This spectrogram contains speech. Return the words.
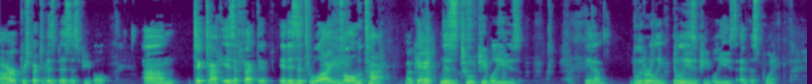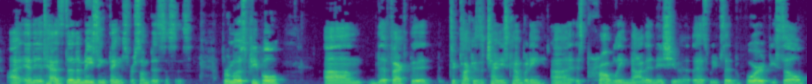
our perspective as business people, um, TikTok is effective. It is a tool I use all the time. Okay, this is a tool people use. You know, literally billions of people use at this point, uh, and it has done amazing things for some businesses. For most people, um, the fact that TikTok is a Chinese company uh, is probably not an issue, as we've said before. If you sell,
